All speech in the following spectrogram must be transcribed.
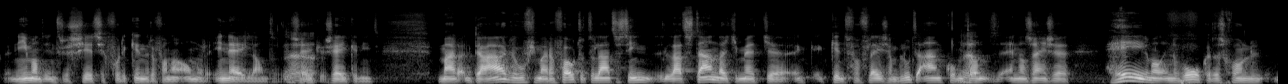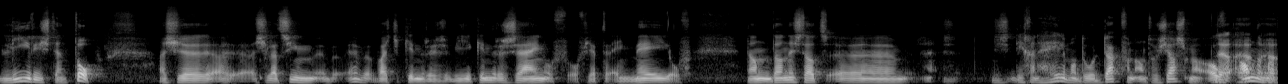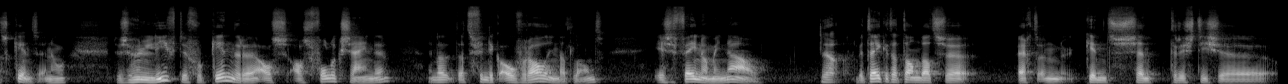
niemand interesseert zich voor de kinderen van een ander in Nederland. Zeker, zeker niet. Maar daar hoef je maar een foto te laten zien. Laat staan dat je met je een kind van vlees en bloed aankomt. Dan, en dan zijn ze helemaal in de wolken. Dat is gewoon lyrisch ten top. Als je, eh, als je laat zien eh, wat je kinderen, wie je kinderen zijn, of, of je hebt er één mee, of, dan, dan is dat. Die, die gaan helemaal door het dak van enthousiasme over Ja, ja, andermans kind. En hoe, dus hun liefde voor kinderen als, als volk zijnde, en dat, dat vind ik overal in dat land, is fenomenaal. Ja. Betekent dat dan dat ze echt een kindcentristische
